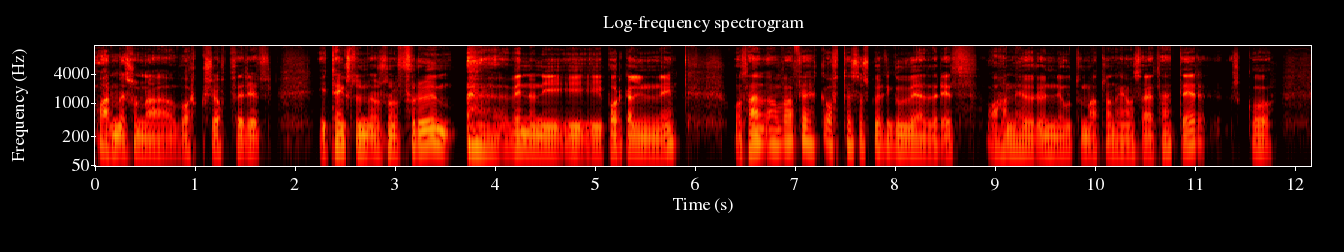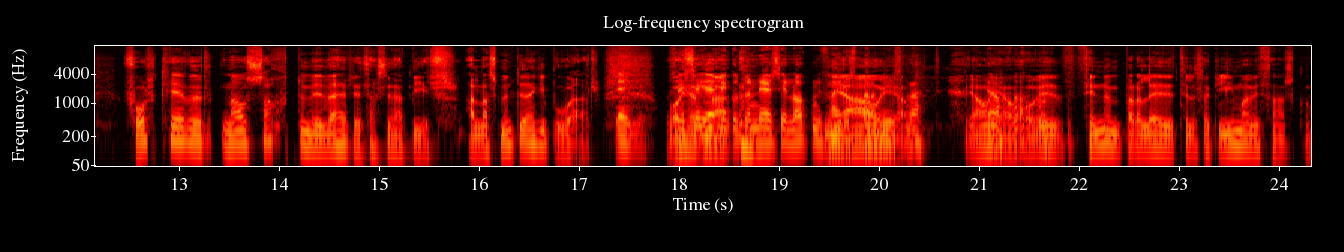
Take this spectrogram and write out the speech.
var með svona workshop fyrir í tengslum og svona frum vinnun í, í, í borgarlínunni. Og það, hann var fekk oft þessa spurningum veðrið og hann hefur unni út um allan heg og sagði þetta er sko fólk hefur náð sáttum við veðrið þar sem það býr. Annars myndi það ekki búa þar. Neini, og þeir segja hérna, líka út á nesi logni færist bara mjög frætt Já, já, já, og við finnum bara leiði til þess að glíma við það sko.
